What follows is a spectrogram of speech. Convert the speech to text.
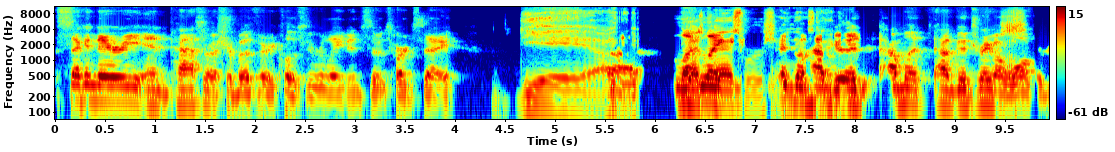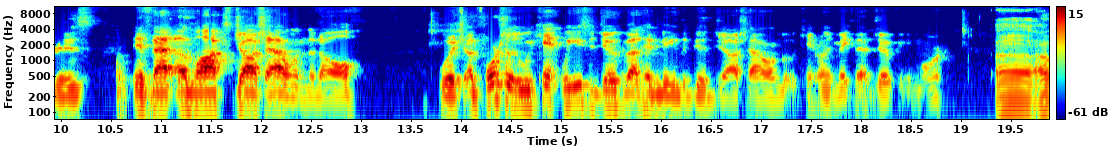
secondary and pass rush are both very closely related, so it's hard to say. Yeah, uh, like, like depends on how good how much how good Travon Walker is. If that unlocks Josh Allen at all, which unfortunately we can't. We used to joke about him being the good Josh Allen, but we can't really make that joke anymore. Uh,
